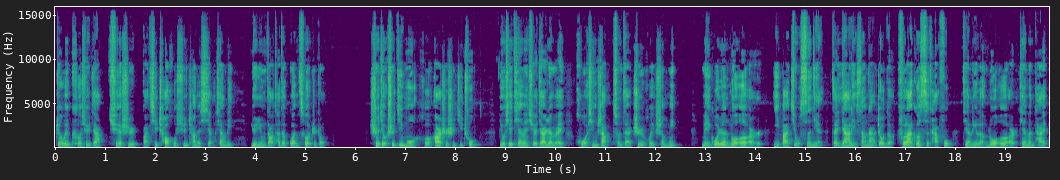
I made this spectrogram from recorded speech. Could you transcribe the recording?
这位科学家确实把其超乎寻常的想象力运用到他的观测之中。十九世纪末和二十世纪初。有些天文学家认为火星上存在智慧生命。美国人洛厄尔1894年在亚利桑那州的弗拉格斯塔夫建立了洛厄尔天文台，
